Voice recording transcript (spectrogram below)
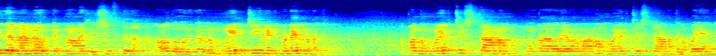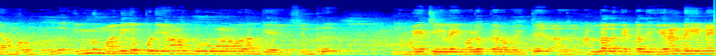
இது எல்லாமே ஒரு டெக்னாலஜி ஷிஃப்ட் தான். அதாவது ஒரு இதெல்லாம் முயற்சியின் அடிப்படையில் நடக்குது. அப்போ அந்த முயற்சி ஸ்தானம் மூன்றாவது இடமான முயற்சி ஸ்தானத்தில் போய் அங்கே அமரும் பொழுது இன்னும் அதிகப்படியான குருவானவர் அங்கே சென்று இந்த முயற்சிகளை வலுப்பெற வைத்து அதில் நல்லது கெட்டது இரண்டையுமே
